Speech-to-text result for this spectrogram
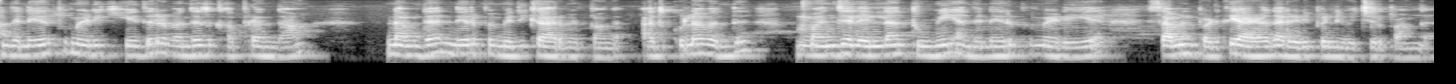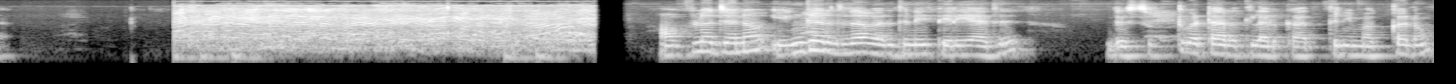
அந்த நெருப்பு மேடைக்கு எதிர வந்ததுக்கு அப்புறம் தான் நம்ம நெருப்பு மிதிக்க ஆரம்பிப்பாங்க. அதுக்குள்ளே வந்து மஞ்சள் எல்லாம் தூவி அந்த நெருப்பு மேடையை சமன்படுத்தி அழகாக ரெடி பண்ணி வச்சுருப்பாங்க. அவ்வளோ ஜனம் எங்கே இருந்து தான் வருதுன்னே தெரியாது. இந்த சுற்று வட்டாரத்தில் இருக்க அத்தனை மக்களும்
